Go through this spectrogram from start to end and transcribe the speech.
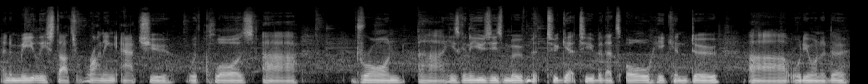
and immediately starts running at you with claws uh, drawn. Uh, he's going to use his movement to get to you, but that's all he can do. Uh, what do you want to do?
